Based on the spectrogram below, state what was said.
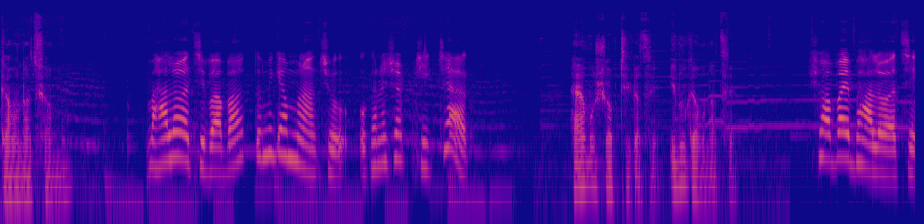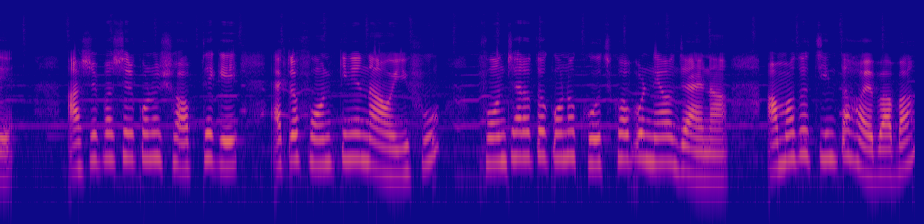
কেমন আছো আম্মু? ভালো আছি বাবা তুমি কেমন আছো? ওখানে সব ঠিকঠাক? হ্যাঁ আম্মু সব ঠিক আছে। ইনু কেমন আছে? সবাই ভালো আছে। আশেপাশের কোনো শপ থেকে একটা ফোন কিনে নাও ইফু। ফোন ছাড়া তো কোনো খোঁজ খবর নেওয়া যায় না। আমার তো চিন্তা হয় বাবা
